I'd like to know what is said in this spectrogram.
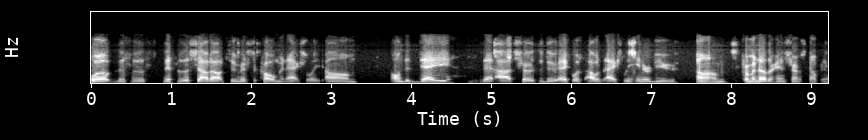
Well, this is this is a shout out to Mr. Coleman actually. Um, on the day that I chose to do Equus, I was actually interviewed um, from another insurance company.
